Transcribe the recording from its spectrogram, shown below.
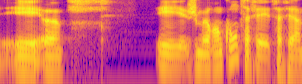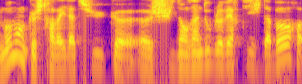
et euh, et je me rends compte, ça fait ça fait un moment que je travaille là-dessus, que je suis dans un double vertige. D'abord,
